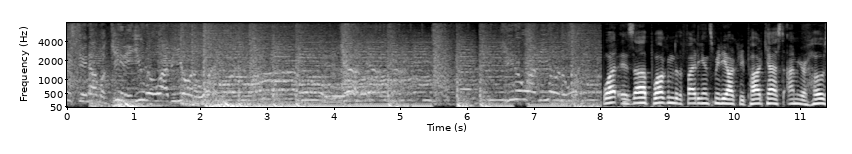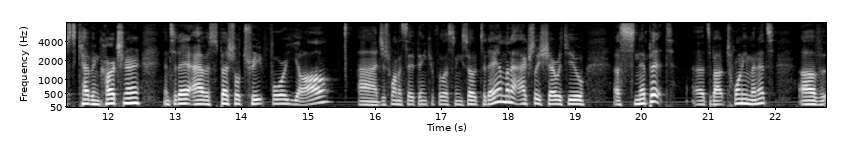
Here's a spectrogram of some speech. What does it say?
I'ma get it. You know I be on a what? Yeah. What? What is up? Welcome to the Fight Against Mediocrity podcast. I'm your host, Kevin Kartchner, and today I have a special treat for y'all. I uh, just want to say thank you for listening. So, today I'm going to actually share with you a snippet. Uh, it's about 20 minutes of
